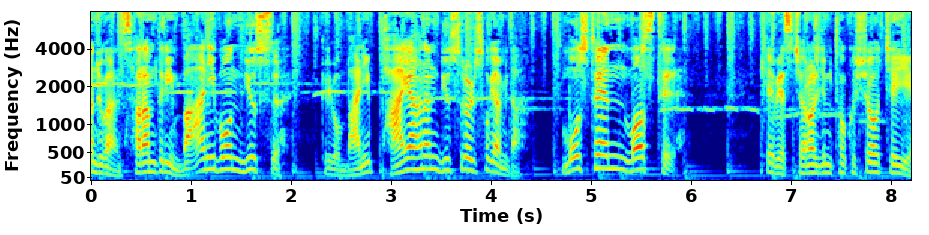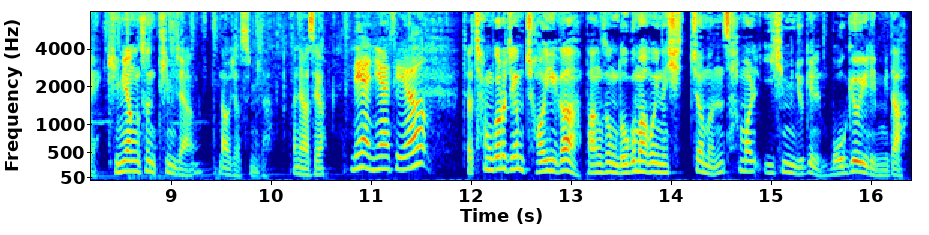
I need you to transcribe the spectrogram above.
한 주간 사람들이 많이 본 뉴스 그리고 많이 봐야 하는 뉴스를 소개합니다. most and must KBS 저널리즘 토크쇼 J의 김영순 팀장 나오셨습니다. 안녕하세요. 네, 안녕하세요. 자, 참고로 지금 저희가 방송 녹음하고 있는 시점은 3월 26일 목요일입니다.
